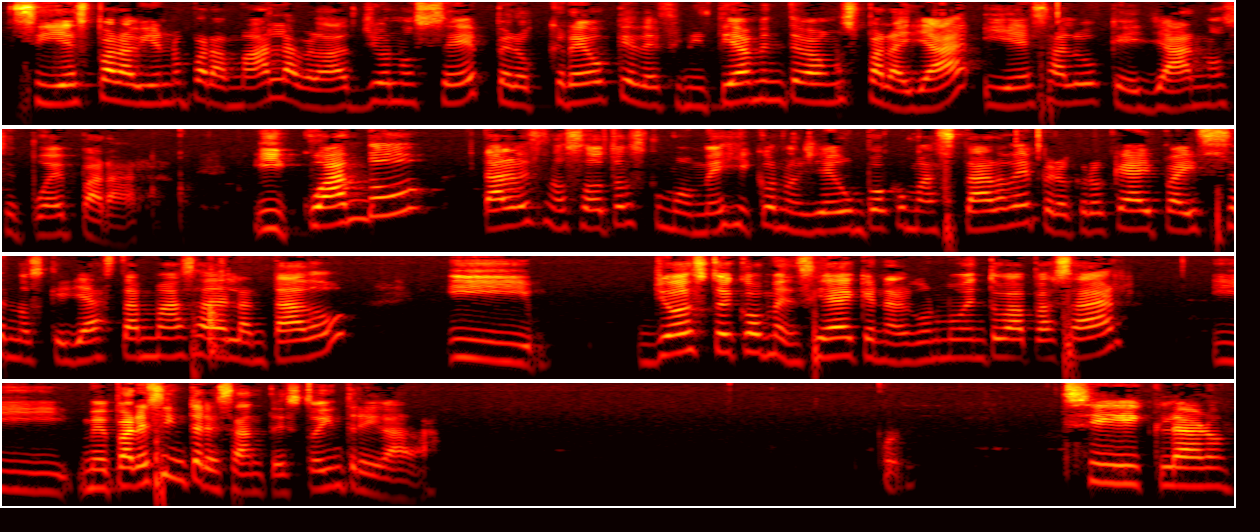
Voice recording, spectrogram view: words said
si es para bien o para mal, la verdad yo no sé, pero creo que definitivamente vamos para allá y es algo que ya no se puede parar. ¿Y cuándo? Tal vez nosotros como México nos llegue un poco más tarde, pero creo que hay países en los que ya está más adelantado y yo estoy convencida de que en algún momento va a pasar y me parece interesante, estoy intrigada. Sí, claro.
